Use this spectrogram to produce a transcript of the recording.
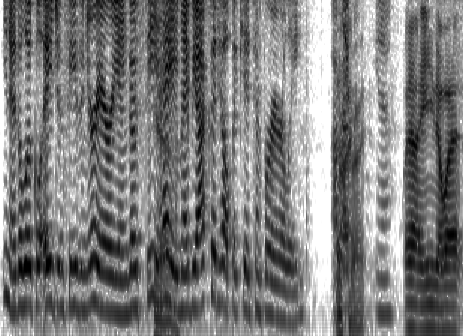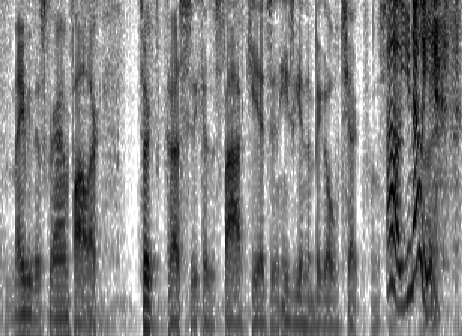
you know, the local agencies in your area, and go see. Yeah. Hey, maybe I could help a kid temporarily. I That's might- right. You know, well, you know what? Maybe this grandfather took the custody because it's five kids and he's getting a big old check from the oh, state. oh, you know he is.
